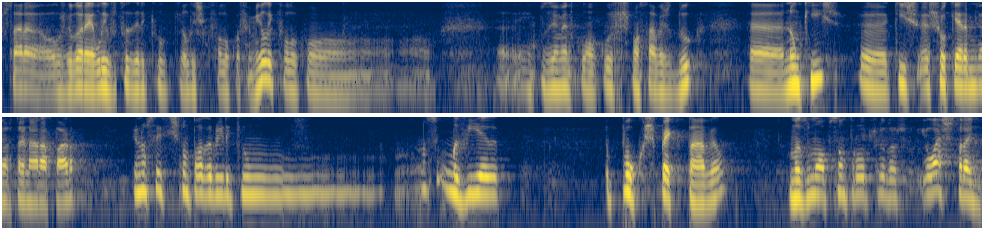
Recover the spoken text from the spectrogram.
estar. O jogador é livre de fazer aquilo que ele diz que falou com a família, que falou com. Uh, inclusive com, com, os responsáveis do Duque. Uh, não quis, quis, achou que era melhor treinar à parte. Eu não sei se isto não pode abrir aqui um. Não sei, uma via pouco expectável, mas uma opção para outros jogadores. Eu acho estranho.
